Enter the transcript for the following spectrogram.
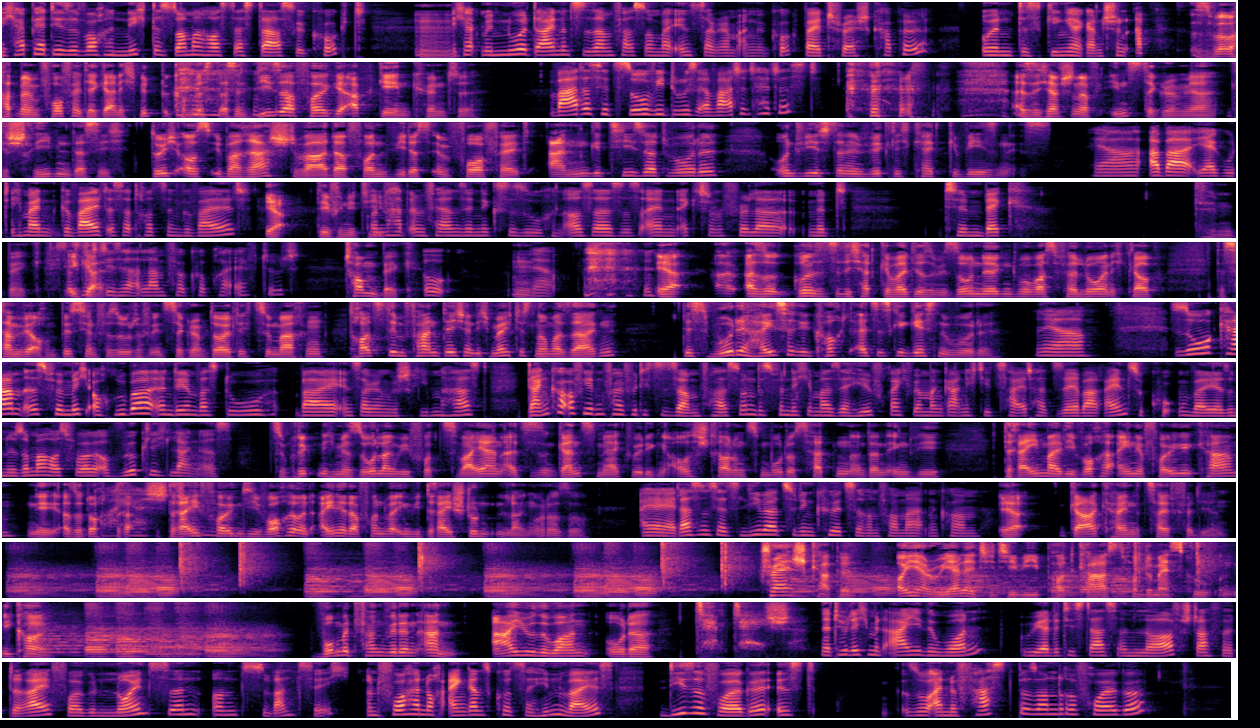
Ich habe ja diese Woche nicht das Sommerhaus der Stars geguckt. Mhm. Ich habe mir nur deine Zusammenfassung bei Instagram angeguckt, bei Trash Couple. Und das ging ja ganz schön ab. Das war- hat man im Vorfeld ja gar nicht mitbekommen, dass das in dieser Folge abgehen könnte. War das jetzt so, wie du es erwartet hättest? Also ich habe schon auf Instagram ja geschrieben, dass ich durchaus überrascht war davon, wie das im Vorfeld angeteasert wurde und wie es dann in Wirklichkeit gewesen ist. Ja, aber ja gut. Ich meine, Gewalt ist ja trotzdem Gewalt Ja, definitiv. und hat im Fernsehen nichts zu suchen. Außer es ist ein Action-Thriller mit Tim Beck. Tim Beck. Ist das Egal. nicht dieser Alarm für Cobra F Dude? Tom Beck. Oh. Ja. Ja, also grundsätzlich hat Gewalt ja sowieso nirgendwo was verloren. Ich glaube, das haben wir auch ein bisschen versucht auf Instagram deutlich zu machen. Trotzdem fand ich, und ich möchte es nochmal sagen, das wurde heißer gekocht, als es gegessen wurde. Ja. So kam es für mich auch rüber in dem, was du bei Instagram geschrieben hast. Danke auf jeden Fall für die Zusammenfassung. Das finde ich immer sehr hilfreich, wenn man gar nicht die Zeit hat, selber reinzugucken, weil ja so eine Sommerhausfolge auch wirklich lang ist. Zum Glück nicht mehr so lang wie vor zwei Jahren, als sie so einen ganz merkwürdigen Ausstrahlungsmodus hatten und dann irgendwie dreimal die Woche eine Folge kam. Nee, also doch Oh, ja, drei. Folgen die Woche und eine davon war irgendwie drei Stunden lang oder so. Ah ja, ja, lass uns jetzt lieber zu den kürzeren Formaten kommen. Ja, gar keine Zeit verlieren. Trash Couple, euer Reality-TV-Podcast von Domescu und Nicole. Womit fangen wir denn an? Are You the One oder Temptation? Natürlich mit Are You the One? Reality Stars in Love, Staffel 3, Folge 19 und 20. Und vorher noch ein ganz kurzer Hinweis. Diese Folge ist so eine fast besondere Folge,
